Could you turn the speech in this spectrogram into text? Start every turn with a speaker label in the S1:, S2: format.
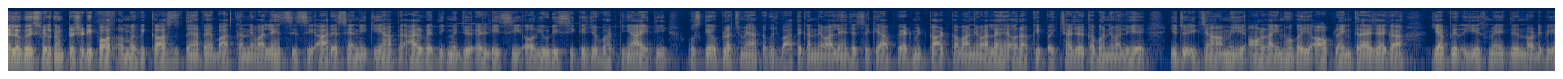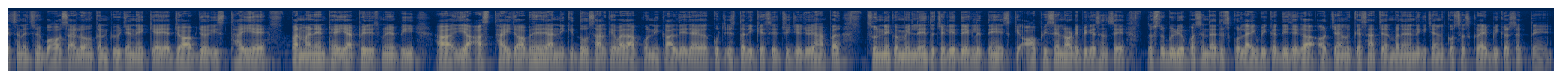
S1: Hello guys, welcome to study power और मैं विकास दोस्तों, यहाँ पे बात करने वाले हैं सीसीआरएस यानी कि यहाँ पे आयुर्वेदिक में जो एलडीसी और यूडीसी की जो भर्तियाँ आई थी, उसके उपलक्ष्य में यहाँ पे कुछ बातें करने वाले हैं, जैसे कि आपका एडमिट कार्ड कब आने वाला है और आपकी परीक्षा जो है कब होने वाली है। ये जो एग्ज़ाम है, ये ऑनलाइन होगा या ऑफलाइन कराया जाएगा या फिर ये इसमें एक नोटिफिकेशन है जिसमें बहुत सारे लोगों को कन्फ्यूज़न है क्या यह जॉब जो स्थायी है परमानेंट है या फिर इसमें भी आ, या अस्थाई जॉब है यानी कि दो साल के बाद आपको निकाल दिया जाएगा। कुछ इस तरीके से चीज़ें जो यहाँ पर सुनने को मिल रही हैं। तो चलिए देख लेते हैं इसके ऑफिशियल नोटिफिकेशन से। दोस्तों वीडियो पसंद आए तो इसको लाइक भी कर दीजिएगा और चैनल के साथ बने रहने की चैनल को सब्सक्राइब भी कर सकते हैं।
